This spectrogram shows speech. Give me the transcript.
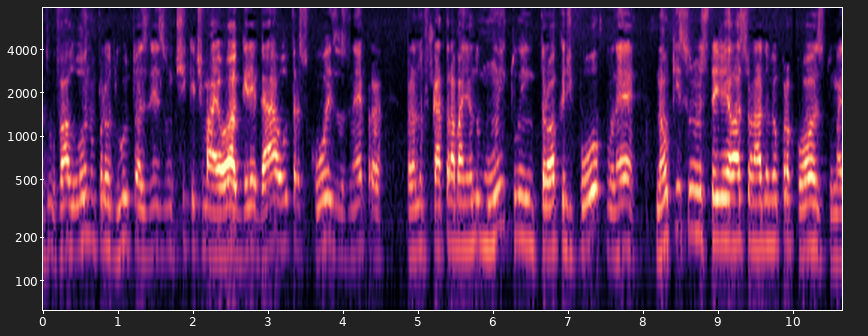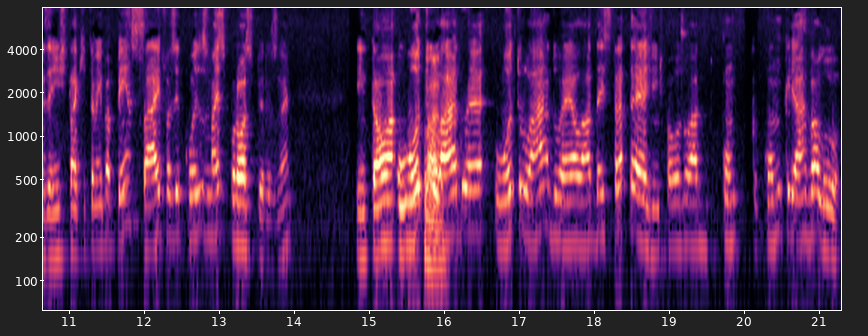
do valor no produto, às vezes um ticket maior, agregar outras coisas, né, para não ficar trabalhando muito em troca de pouco, né? Não que isso não esteja relacionado ao meu propósito, mas a gente está aqui também para pensar e fazer coisas mais prósperas, né? Então, o outro claro. lado é o outro lado é o lado da estratégia. A gente falou do lado de como, como criar valor.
